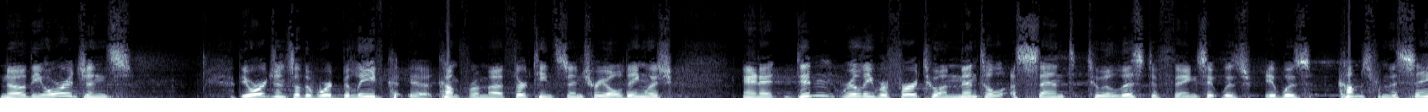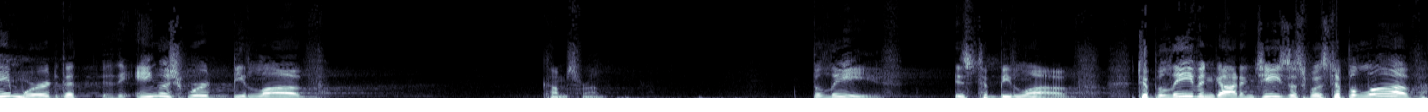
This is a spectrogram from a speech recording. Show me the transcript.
No, the origins the origins of the word believe uh, come from a 13th century Old English, and it didn't really refer to a mental assent to a list of things. It was, it was, comes from the same word that the English word beloved comes from. Believe is to beloved. To believe in God and Jesus was to beloved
